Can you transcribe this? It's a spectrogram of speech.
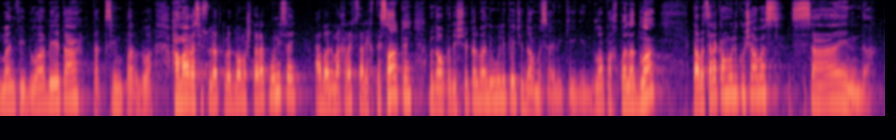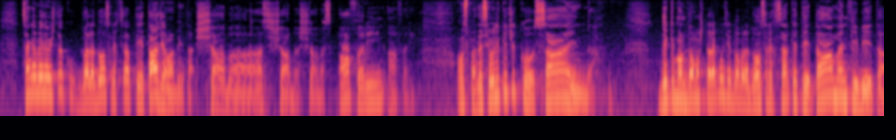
منفي دوه بیتا تقسیم پر دوه هماغسې صورت کې به دوه مشترک ونیسئ او به د مخرج سره اختصار کوئ نو دا په دې شکل باندې ولیکئ چې دا مساوي کېږي دوه په خپله دوه دا به څه رقم ولیکو شاباس ساین ده څنګه به نوشته کو دوه له دوه سره اختصار تیتا جمع بیتا شاباس شاباس شاباس آفرین آفرین اوس په داسې ولیکئ چې کوساین ده دې کې هم دوه مشترک ونیسئ دوه بله دوه سره اختصار کوي تیتا منفي بیتا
